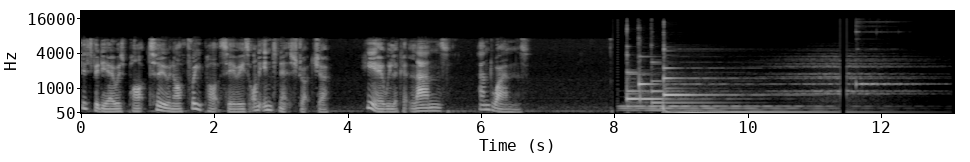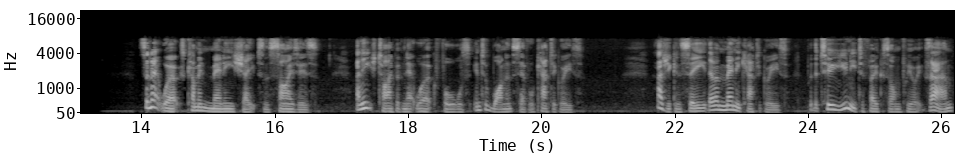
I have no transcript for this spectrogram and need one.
This video is part two in our three-part series on internet structure. Here we look at LANs and WANs. So networks come in many shapes and sizes, and each type of network falls into one of several categories. As you can see, there are many categories, but the two you need to focus on for your exam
